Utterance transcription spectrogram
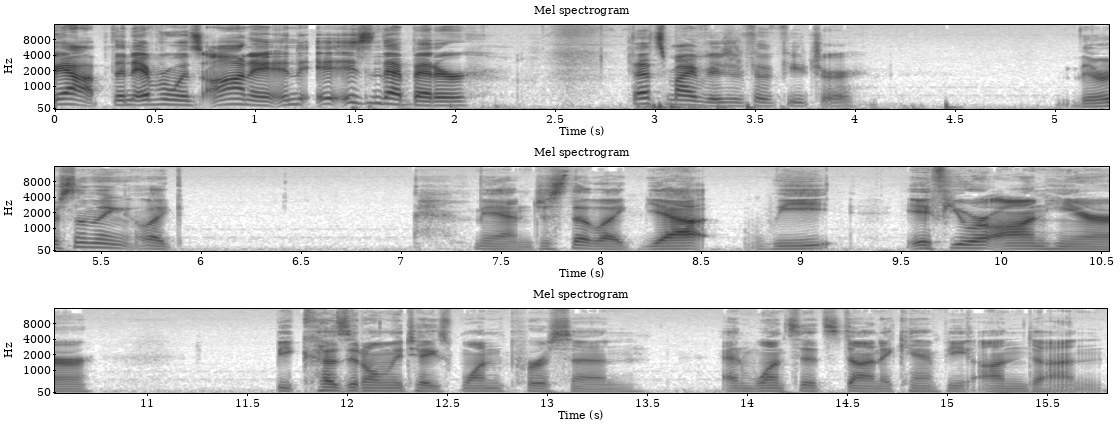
app, then everyone's on it, and isn't that better? That's my vision for the future. there is something like man just that like yeah we if you are on here because it only takes one person and once it's done it can't be undone.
